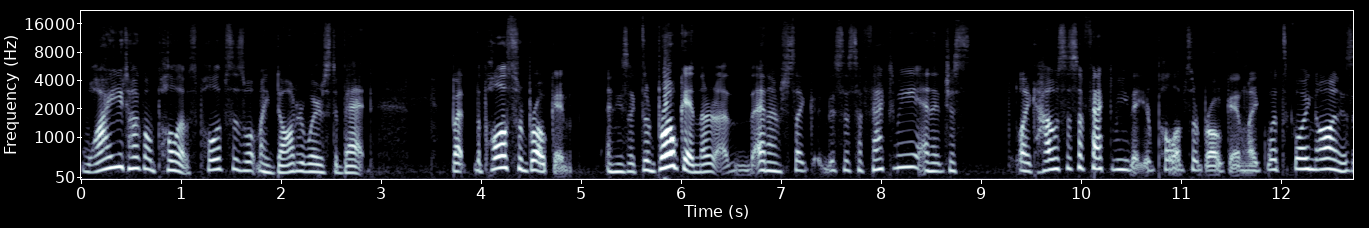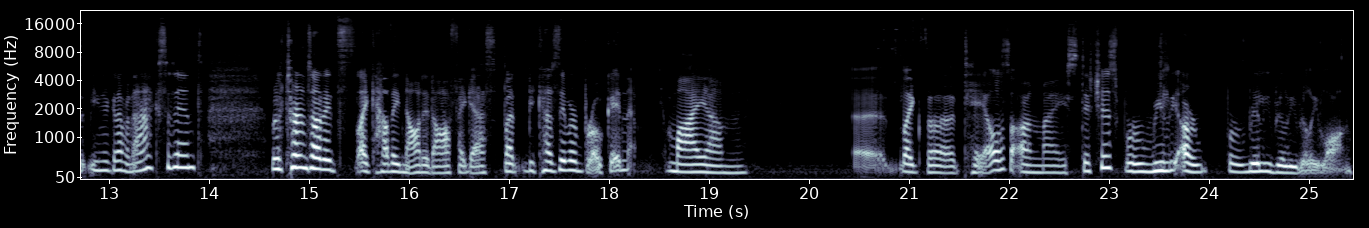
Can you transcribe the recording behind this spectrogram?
"Why are you talking about pull ups? Pull ups is what my daughter wears to bed." But the pull ups were broken, and he's like, "They're broken." They're, and I'm just like, "Does this affect me?" And it just like, how does this affect me that your pull ups are broken? Like, what's going on? Does it mean you're going to have an accident? But it turns out it's like how they knotted off, I guess. But because they were broken, my, um, uh, like the tails on my stitches were really, are, were really, really, really long.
